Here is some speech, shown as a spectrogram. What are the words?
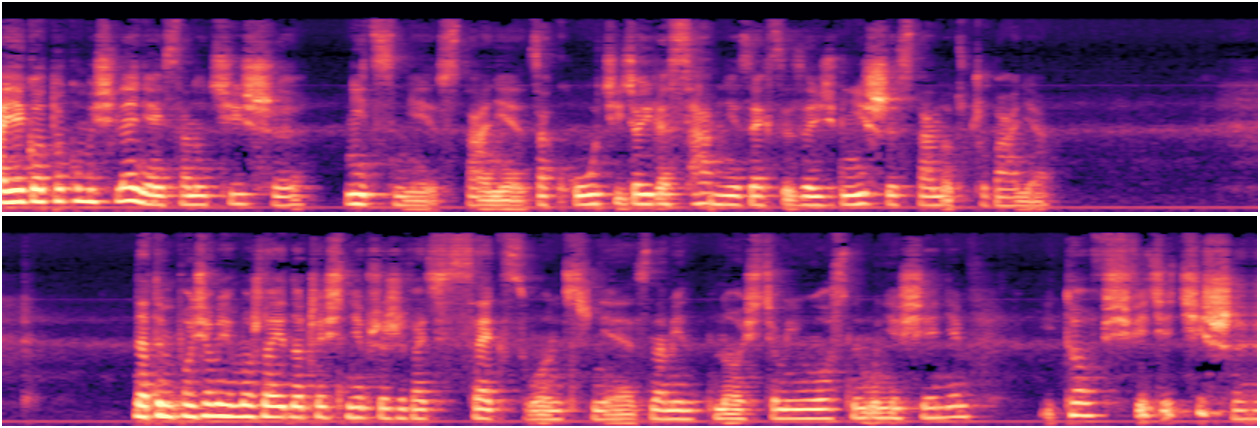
a jego toku myślenia i stanu ciszy nic nie jest w stanie zakłócić, o ile sam nie zechce zejść w niższy stan odczuwania. Na tym poziomie można jednocześnie przeżywać seks łącznie z namiętnością i miłosnym uniesieniem i to w świecie ciszy.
